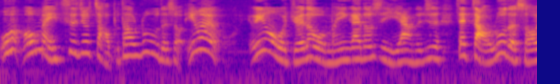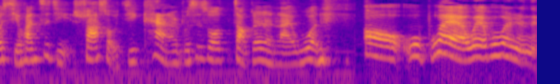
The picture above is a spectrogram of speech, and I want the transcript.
我我每次就找不到路的时候，因为。因为我觉得我们应该都是一样的，就是在找路的时候喜欢自己刷手机看，而不是说找个人来问。哦，我不会，我也会问人呢。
